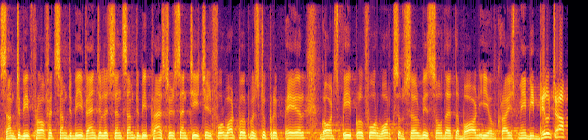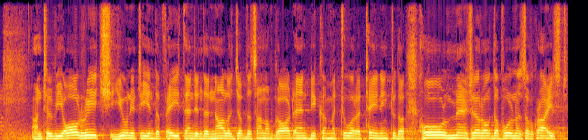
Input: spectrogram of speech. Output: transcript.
some to be prophets, some to be evangelists, and some to be pastors and teachers. For what purpose? To prepare God's people for works of service so that the body of Christ may be built up until we all reach unity in the faith and in the knowledge of the Son of God and become mature, attaining to the whole measure of the fullness of Christ.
